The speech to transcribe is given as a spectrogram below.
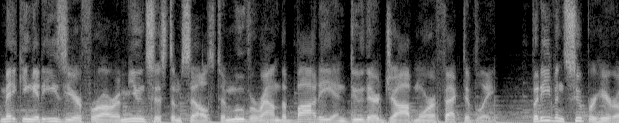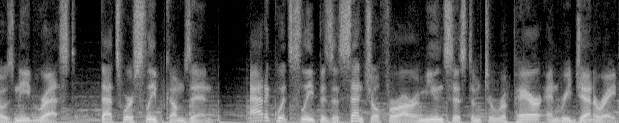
making it easier for our immune system cells to move around the body and do their job more effectively. But even superheroes need rest, that's where sleep comes in. Adequate sleep is essential for our immune system to repair and regenerate,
